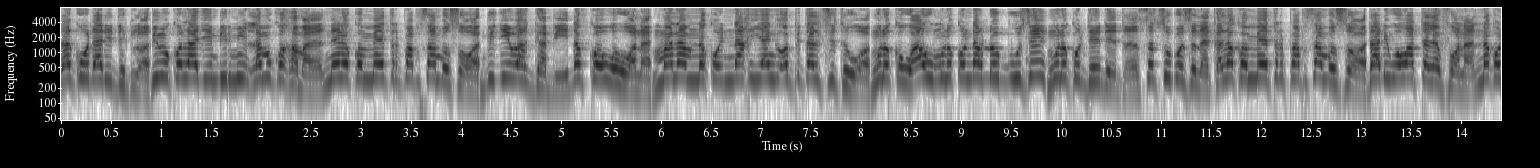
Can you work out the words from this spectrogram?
da koo daal di déglu bi mu ko laajee mbir mi la ko xamal na ko maître Pape Samba Sow bi ñuy wax Gabi daf koo woowoon maanaam na ko ndax yaa ngi hôpital CTO mu ne ko waaw mu ne ko ndax doo buuse mu ne ko sa suba si nag la ko maître Pape Samba Sow di woowaat téléphone na ko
